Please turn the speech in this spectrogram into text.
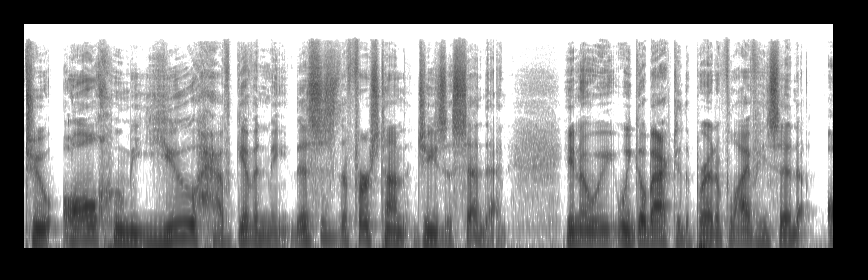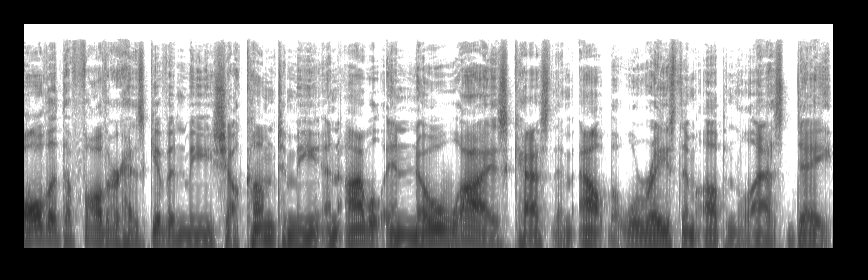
to all whom you have given me. This is the first time that Jesus said that. You know, we, we go back to the bread of life. He said, All that the Father has given me shall come to me, and I will in no wise cast them out, but will raise them up in the last day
